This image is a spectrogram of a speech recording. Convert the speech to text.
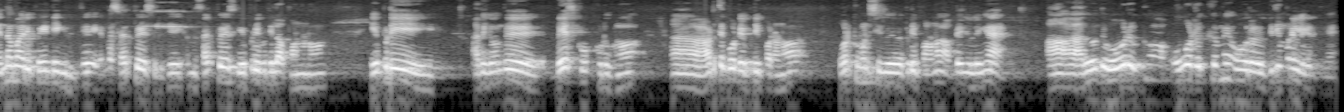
எந்த மாதிரி பெயிண்டிங் இருக்குது என்ன சர்ஃபேஸ் இருக்குது அந்த சர்ஃபேஸ்க்கு எப்படி எப்படிலாம் பண்ணணும் எப்படி அதுக்கு வந்து பேஸ் கோட் கொடுக்கணும். அடுத்த கோட் எப்படி பண்ணணும்? ஒர்க்மென்ஷிப் எப்படி பண்ணணும் அப்படின்னு சொல்லிங்க. அது வந்து ஒவ்வொருக்கும் ஒவ்வொருக்குமே ஒவ்வொரு விதிமுறைகள் இருக்குங்க.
